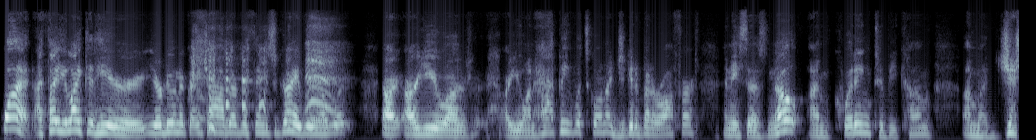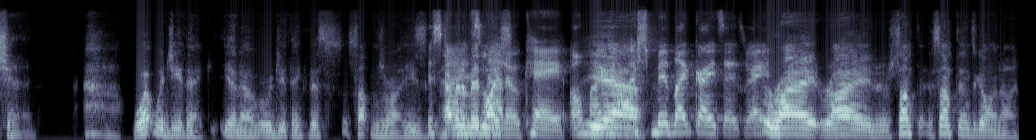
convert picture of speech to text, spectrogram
"What? I thought you liked it here. You're doing a great job. Everything's great. We, what, are, are you uh, are you unhappy? What's going on? Did you get a better offer? And he says, no, I'm quitting to become a magician. What would you think? You know, would you think this something's wrong? He's this having a midlife. Not okay. Oh my yeah. gosh, midlife crisis, right? Right, right, or something. Something's going on.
